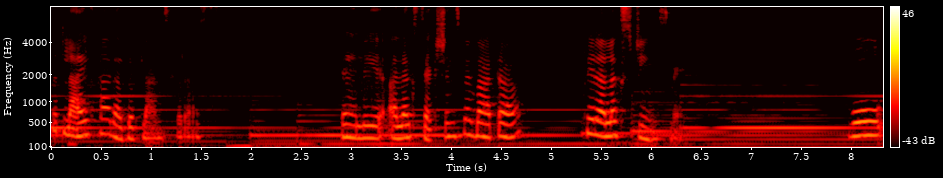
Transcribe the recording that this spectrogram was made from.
But life had other plans for us पहले अलग सेक्शंस में बांटा, फिर अलग स्ट्रीम्स में। वो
